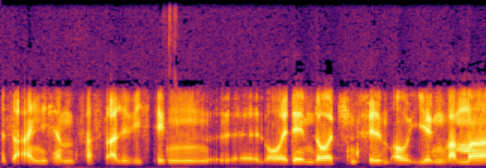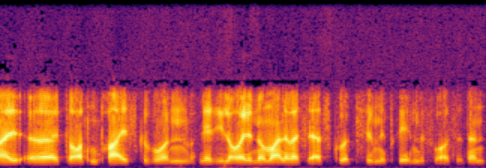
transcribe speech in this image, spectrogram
also eigentlich haben fast alle wichtigen äh, Leute im deutschen Film auch irgendwann mal äh, dort einen Preis gewonnen, weil ja die Leute normalerweise erst Kurzfilme drehen, bevor sie dann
